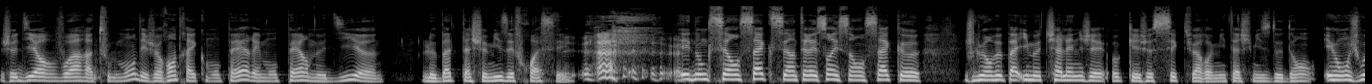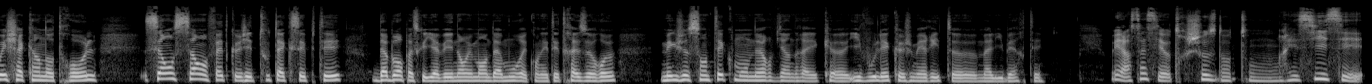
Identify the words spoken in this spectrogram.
Je dis au revoir à tout le monde et je rentre avec mon père et mon père me dit euh, le bas de ta chemise est froissé. et donc c'est en ça que c'est intéressant et c'est en ça que je lui en veux pas. Il me challengeait. Ok, je sais que tu as remis ta chemise dedans. Et on jouait chacun notre rôle. C'est en ça en fait que j'ai tout accepté. D'abord parce qu'il y avait énormément d'amour et qu'on était très heureux, mais que je sentais que mon heure viendrait, qu'il voulait que je mérite euh, ma liberté. Oui, alors ça, c'est autre chose dans ton récit, c'est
